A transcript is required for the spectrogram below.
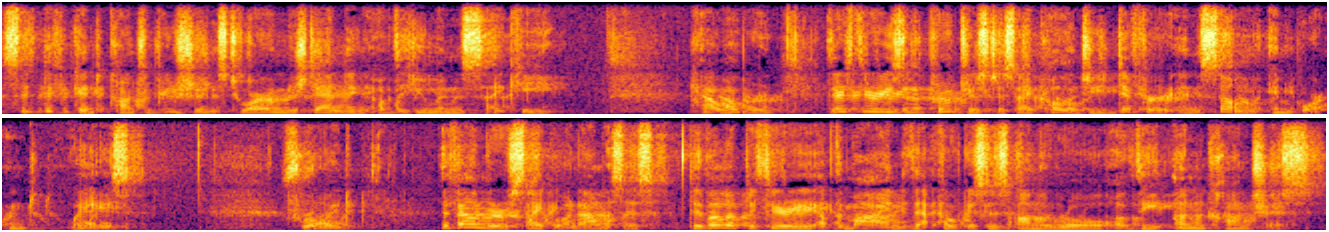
significant contributions to our understanding of the human psyche. However, their theories and approaches to psychology differ in some important ways. Freud, the founder of psychoanalysis, developed a theory of the mind that focuses on the role of the unconscious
